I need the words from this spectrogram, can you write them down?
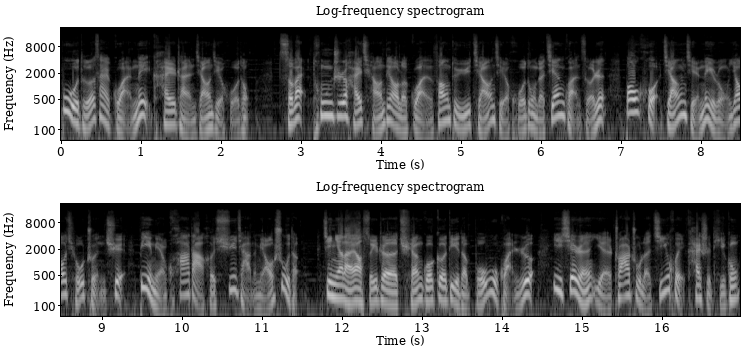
不得在馆内开展讲解活动。此外，通知还强调了馆方对于讲解活动的监管责任，包括讲解内容要求准确，避免夸大和虚假的描述等。近年来啊，随着全国各地的博物馆热，一些人也抓住了机会，开始提供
